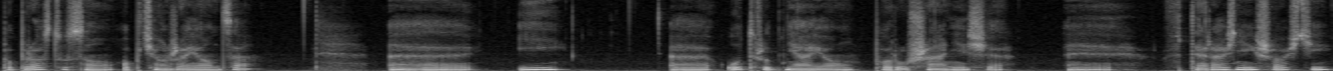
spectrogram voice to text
po prostu są obciążające e, i utrudniają poruszanie się w teraźniejszości,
